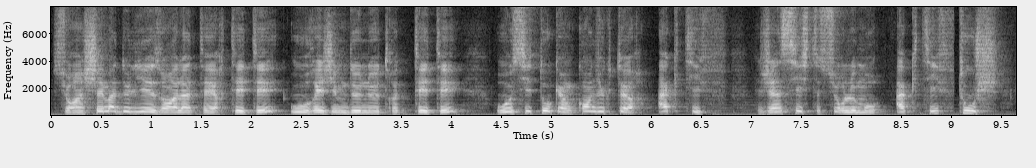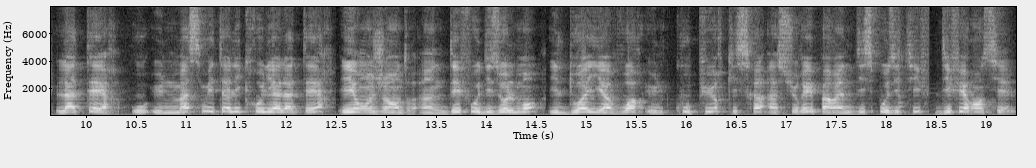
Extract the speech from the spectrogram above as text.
sur un schéma de liaison à la Terre TT ou régime de neutre TT, aussitôt qu'un conducteur actif, j'insiste sur le mot actif, touche la Terre ou une masse métallique reliée à la Terre et engendre un défaut d'isolement, il doit y avoir une coupure qui sera assurée par un dispositif différentiel.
